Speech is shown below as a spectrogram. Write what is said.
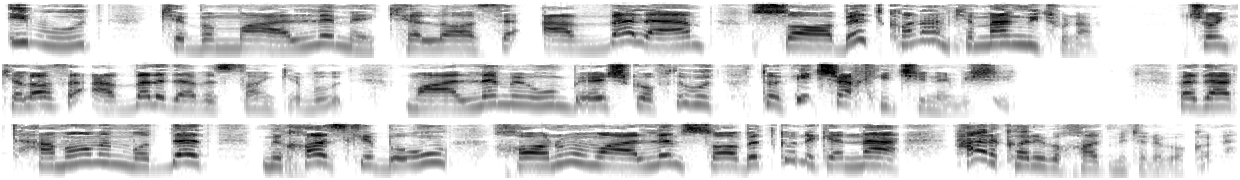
ای بود که به معلم کلاس اولم ثابت کنم که من می‌تونم. چون کلاس اول دبستان که بود معلم اون بهش گفته بود تو هیچ وقت هیچی نمیشی. و در تمام مدت می‌خواست که به اون خانم معلم ثابت کنه که نه هر کاری بخواد می‌تونه بکنه.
